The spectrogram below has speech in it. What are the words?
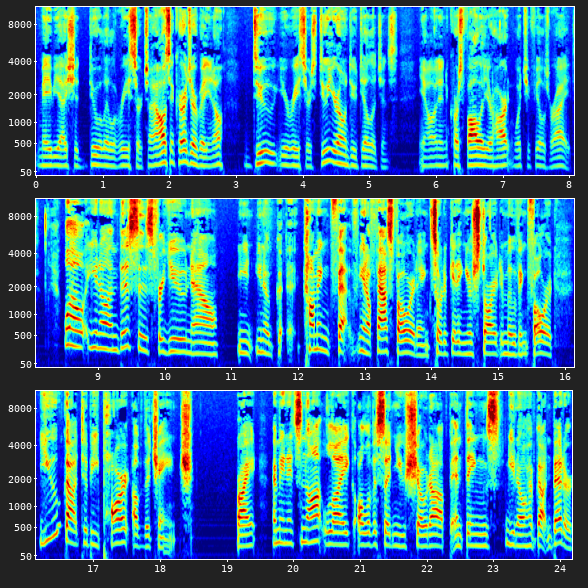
maybe I should do a little research. And I always encourage everybody, you know, do your research, do your own due diligence. you know, and then of course follow your heart and what you feel is right. Well, you know, and this is for you now. You, you know, coming, fa- you know, fast forwarding, sort of getting your start and moving forward. You got to be part of the change, right? I mean, it's not like all of a sudden you showed up and things, you know, have gotten better.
